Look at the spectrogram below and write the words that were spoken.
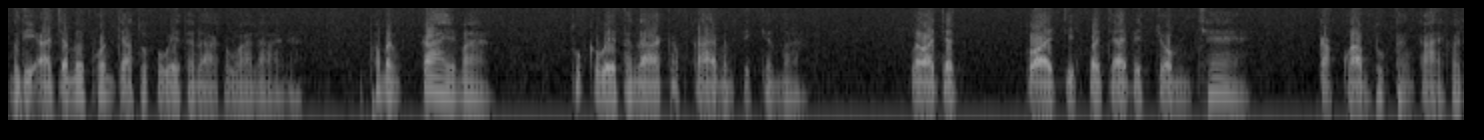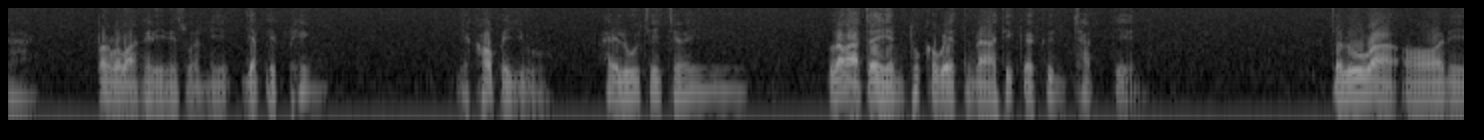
บางทีอาจจะไม่พ้นจากทุกขเวทนาก็ว่าได้นะเพราะมันใกล้มาก ทุกขเวทนากับกายมันติดกันมาก เราอาจจะปล่อยจิตปล่อยใจไปจมแช่ กับความทุกข์ทางกายก็ได้ ต้องระวังให้ดีในส่วนนี้ อย่าไปเพ่ง อย่าเข้าไปอยู่ ให้รู้เฉยๆเราอาจจะเห็นทุกขเวทนาที่เกิดขึ้นชัดเจน จะรู้ว่าอ๋อนี่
